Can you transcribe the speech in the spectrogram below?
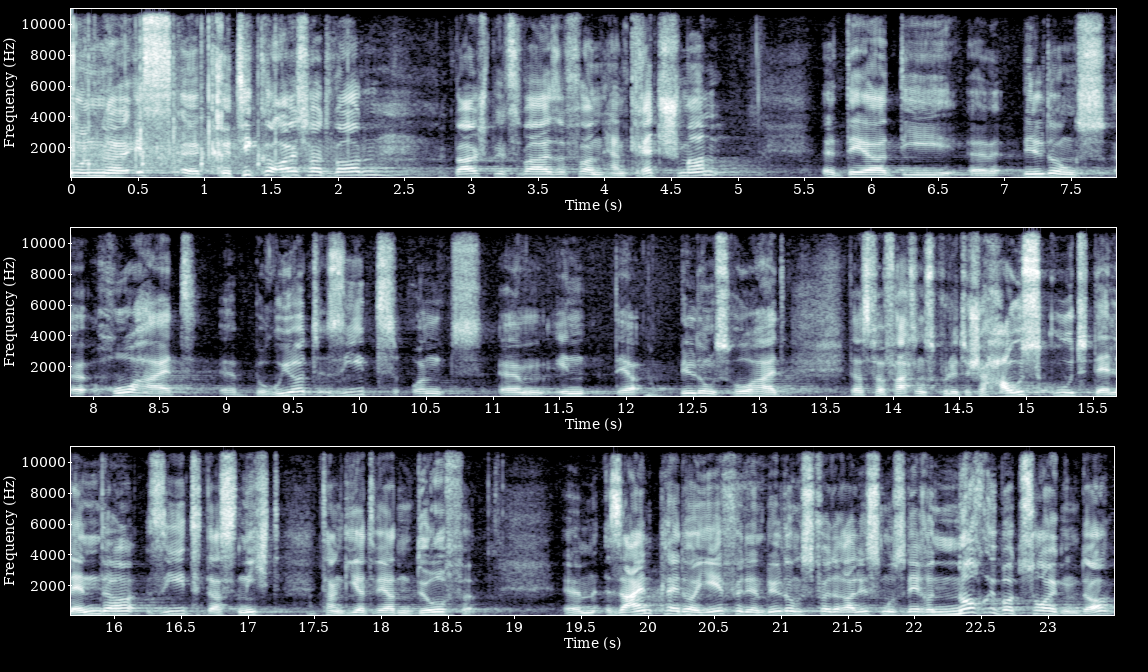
Nun äh, ist äh, Kritik geäußert worden, beispielsweise von Herrn Kretschmann, äh, der die Bildungshoheit berührt sieht und ähm, in der Bildungshoheit das verfassungspolitische Hausgut der Länder sieht, das nicht tangiert werden dürfe. Ähm, sein Plädoyer für den Bildungsföderalismus wäre noch überzeugender,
